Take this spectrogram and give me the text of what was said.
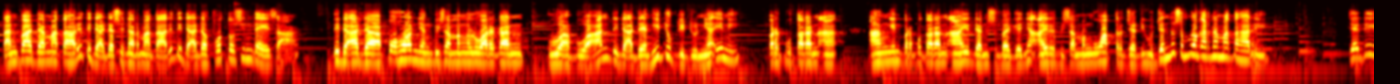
Tanpa ada matahari tidak ada sinar matahari, tidak ada fotosintesa. Tidak ada pohon yang bisa mengeluarkan buah-buahan, tidak ada yang hidup di dunia ini. Perputaran angin, perputaran air dan sebagainya, air bisa menguap terjadi hujan itu semua karena matahari. Jadi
